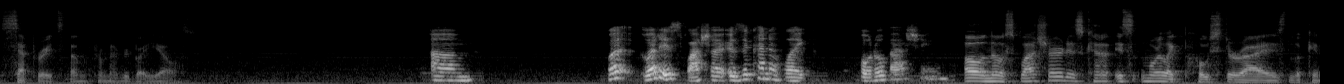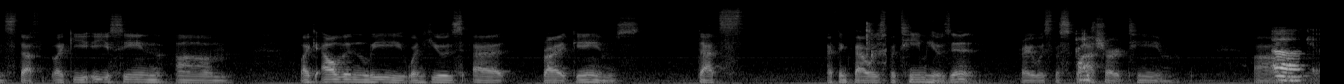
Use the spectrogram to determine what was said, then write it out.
separates them from everybody else. Um, what what is splash art? Is it kind of like photo bashing? Oh no, splash art is kind of it's more like posterized looking stuff. Like you you seen um like Alvin Lee when he was at Riot Games, that's I think that was the team he was in, right? Was the splash art team. Um, Uh, okay.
